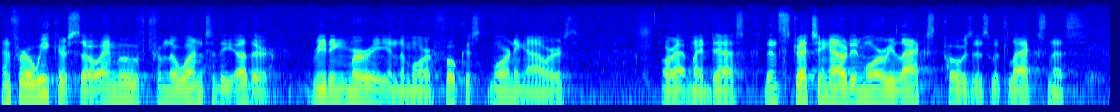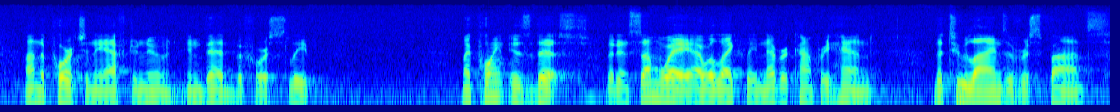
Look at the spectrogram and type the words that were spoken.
And for a week or so, I moved from the one to the other, reading Murray in the more focused morning hours or at my desk, then stretching out in more relaxed poses with laxness on the porch in the afternoon, in bed before sleep. My point is this that in some way I will likely never comprehend the two lines of response,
